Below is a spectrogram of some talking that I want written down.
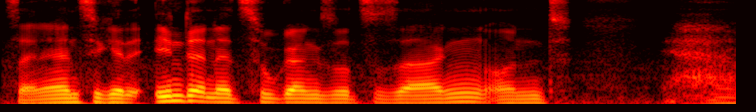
sein einziger Internetzugang sozusagen und ja,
